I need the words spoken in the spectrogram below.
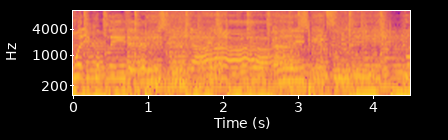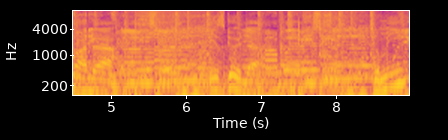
what. God, God is good to me.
